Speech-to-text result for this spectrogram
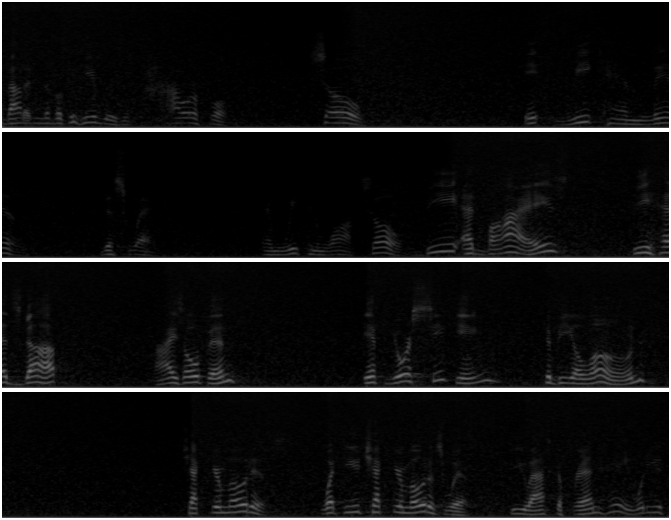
about it in the book of Hebrews. It's powerful. So it, we can live this way and we can walk. So be advised, be heads up, eyes open. If you're seeking to be alone, check your motives. What do you check your motives with? Do you ask a friend, hey, what do you think?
